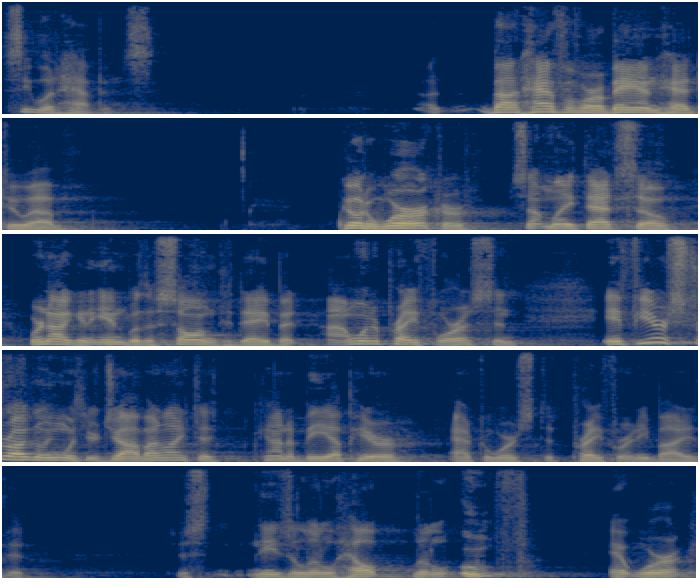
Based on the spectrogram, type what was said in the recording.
See what happens. About half of our band had to uh, go to work or something like that, so we're not going to end with a song today, but I want to pray for us. And if you're struggling with your job, I'd like to kind of be up here afterwards to pray for anybody that just needs a little help, a little oomph at work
